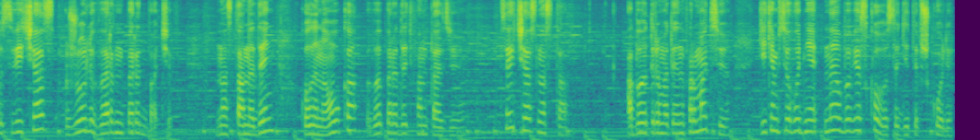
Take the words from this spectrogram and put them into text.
У свій час Жюль Верн передбачив настане день, коли наука випередить фантазію. Цей час настав. Аби отримати інформацію, дітям сьогодні не обов'язково сидіти в школі,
